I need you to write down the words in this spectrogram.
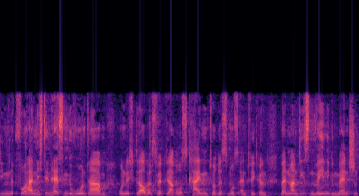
die vorher nicht in Hessen gewohnt haben. Ich glaube, es wird daraus keinen Tourismus entwickeln, wenn man diesen wenigen Menschen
